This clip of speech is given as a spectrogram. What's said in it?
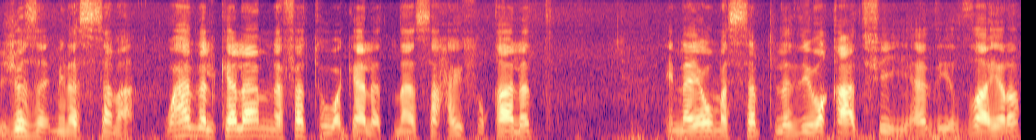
جزء من السماء وهذا الكلام نفته وكالة ناسا حيث قالت إن يوم السبت الذي وقعت فيه هذه الظاهرة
